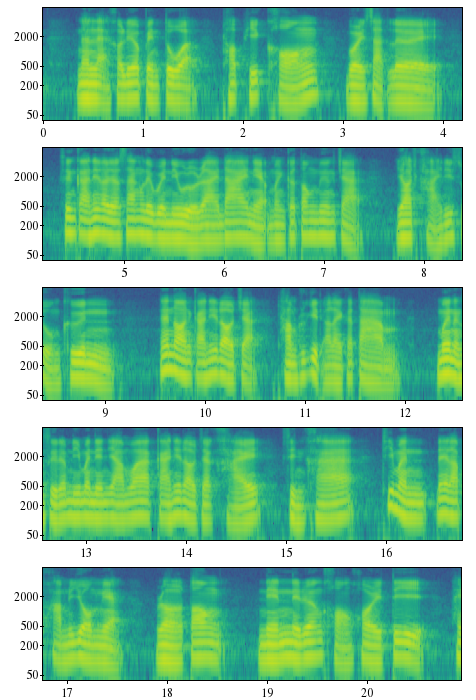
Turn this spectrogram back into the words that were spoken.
ำนั่นแหละเขาเรียกว่าเป็นตัว ท็อปพิกของบริษัทเลย ซึ่งการที่เราจะสร้างเรเวนิวหรือรายได้เนี่ย มันก็ต้องเนื่องจากยอดขายที่สูงขึ้น แน่นอนการที่เราจะทำธุรกิจอะไรก็ตาม เมื่อหนังสือเล่มนี้มันเน้นย้ำว่าการที่เราจะขายสินค้าที่มันได้รับความนิยมเนี่ย เราต้องเน้นในเรื่องของคุณภาพให้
